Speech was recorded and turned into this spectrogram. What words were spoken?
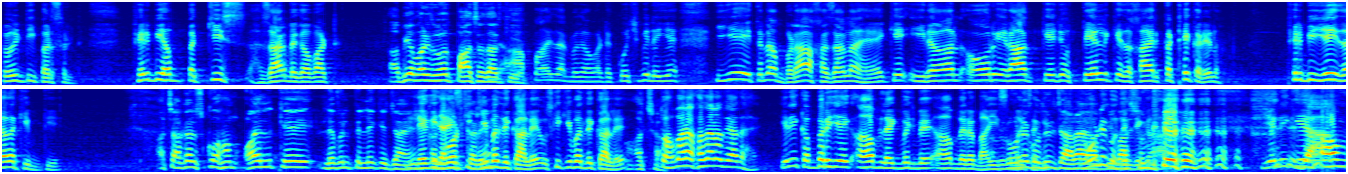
20 परसेंट फिर भी हम पच्चीस हज़ार मेगावाट। अभी हमारी ज़रूरत पाँच हज़ार की है। पाँच हज़ार मेगावाट है कुछ भी नहीं है। ये इतना बड़ा ख़जाना है कि ईरान और इराक के जो तेल के ज़खायर इकट्ठे करें ना फिर भी ये ज़्यादा कीमती है। अच्छा अगर इसको हम ऑयल के लेवल पे लेके जाएँ लेके जाएँ उसकी कीमत निकाले उसकी कीमत निकाले अच्छा। तो हमारा खजाना ज़्यादा है। ये नहीं कंपेयर एक आम लैंग्वेज में आम मेरा भाई रोने को दिल चाह रहा है रोने को दिल सुन के। ये नहीं कि हम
